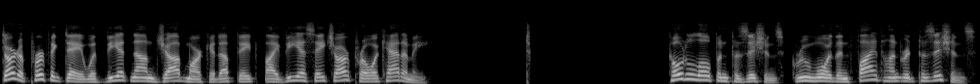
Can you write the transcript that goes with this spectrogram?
Start a perfect day with Vietnam Job Market Update by VSHR Pro Academy. Total open positions grew more than 500 positions.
